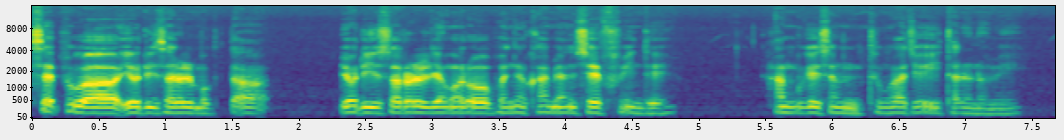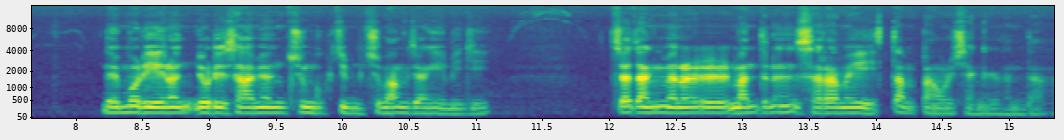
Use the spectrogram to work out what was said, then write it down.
셰프가 요리사를 먹다 요리사를 영어로 번역하면 셰프인데 한국에서는 두 가지의 다른 의미. 내 머리에는 요리사 하면 중국집 주방장의 이미지. 짜장면을 만드는 사람의 땀방울 생각난다.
